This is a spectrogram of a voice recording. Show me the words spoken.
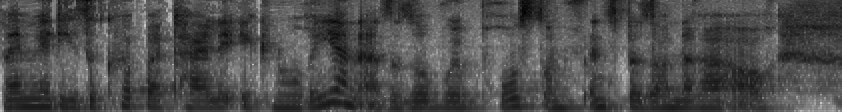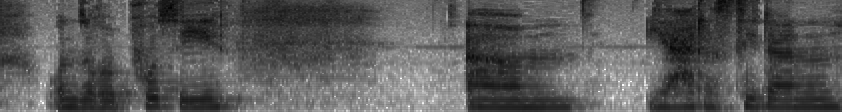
wenn wir diese Körperteile ignorieren, also sowohl Brust und insbesondere auch unsere Pussy, ähm, ja, dass die dann,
